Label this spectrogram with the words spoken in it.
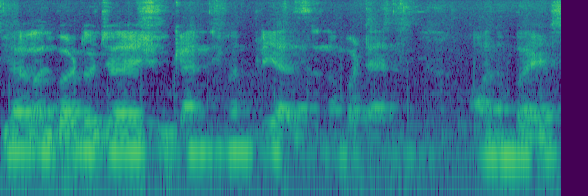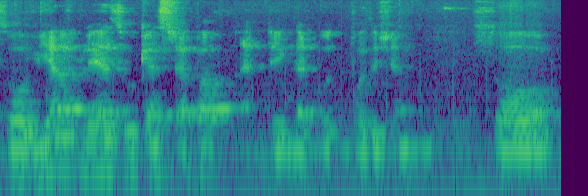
We have Alberto Jayesh who can even play as number 10 or number 8. So we have players who can step up and take that po- position. So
